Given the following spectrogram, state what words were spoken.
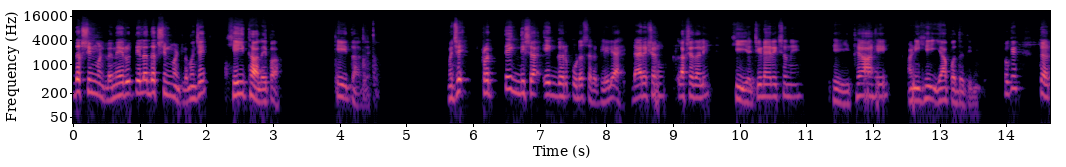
दक्षिण म्हटलं. नैऋत्येला दक्षिण म्हटलं. म्हणजे हे इथं आलंय पा हे इथं आलंय. म्हणजे प्रत्येक दिशा एक घर पुढे सरकलेली आहे. डायरेक्शन लक्षात आली? ही याची डायरेक्शन आहे हे इथे आहे आणि हे या पद्धतीने. ओके तर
